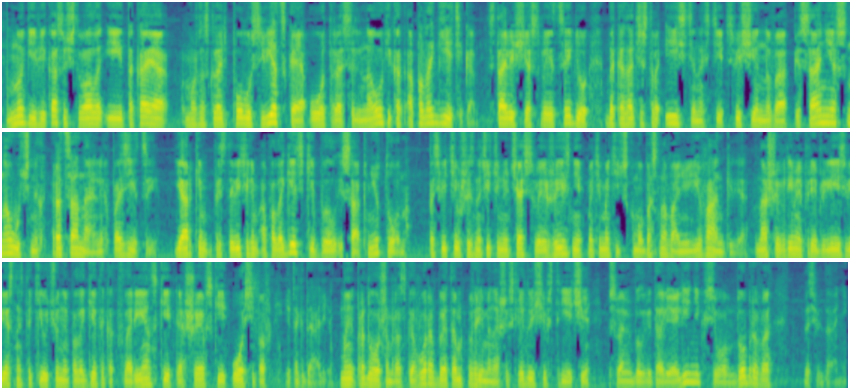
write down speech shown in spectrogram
многие века существовала и такая, можно сказать, полусветская отрасль науки, как апологетика, ставящая своей целью доказательство истинности священного писания с научных, рациональных позиций. Ярким представителем апологетики был Исаак Ньютон, посвятивший значительную часть своей жизни математическому обоснованию Евангелия. В наше время приобрели известность такие ученые-апологеты, как Флоренский, Ляшевский, Осипов и так далее. Мы продолжим разговор об этом во время нашей следующей встречи. С вами был Виталий Алиник. Всего вам доброго. До свидания.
